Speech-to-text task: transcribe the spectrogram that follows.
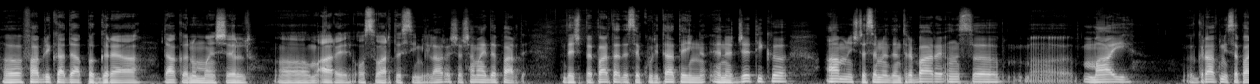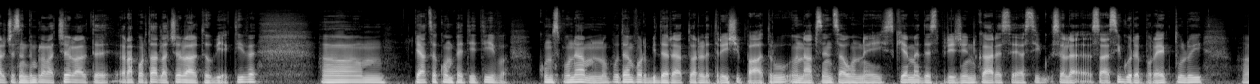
Uh, fabrica de apă grea, dacă nu mă înșel, uh, are o soartă similară și așa mai departe. Deci pe partea de securitate energetică am niște semne de întrebare, însă mai grav mi se pare ce se întâmplă la celelalte, raportat la celelalte obiective piață competitivă. Cum spuneam, nu putem vorbi de reactoarele 3 și 4 în absența unei scheme de sprijin care să, asigur, să, le, să asigure proiectului uh,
